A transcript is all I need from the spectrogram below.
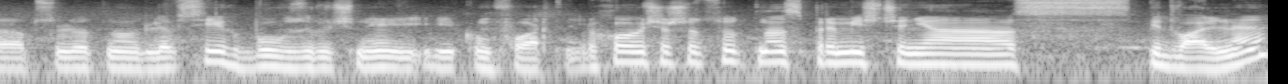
абсолютно для всіх був зручний і комфортний. Враховуючи, що тут у нас приміщення підвальне,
